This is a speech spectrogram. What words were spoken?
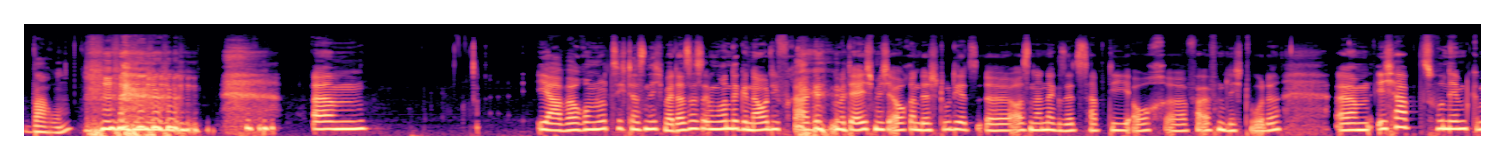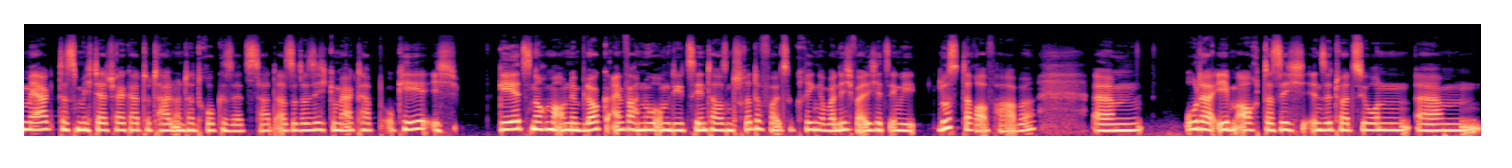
Warum? ähm, ja, warum nutze ich das nicht mehr? Das ist im Grunde genau die Frage, mit der ich mich auch in der Studie äh, auseinandergesetzt habe, die auch äh, veröffentlicht wurde. Ähm, ich habe zunehmend gemerkt, dass mich der Tracker total unter Druck gesetzt hat. Also, dass ich gemerkt habe, okay, ich gehe jetzt nochmal um den Block, einfach nur um die 10.000 Schritte voll zu kriegen, aber nicht, weil ich jetzt irgendwie Lust darauf habe. Ähm, oder eben auch, dass ich in Situationen ähm,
